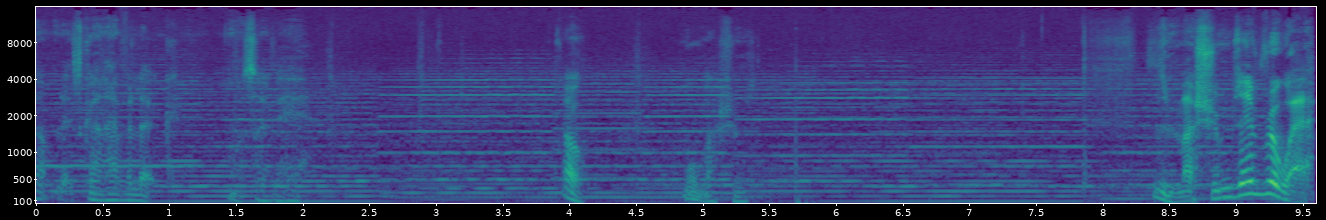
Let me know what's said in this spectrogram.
Can't pick those up. Let's go and have a look. What's over here? Oh, more mushrooms. There's mushrooms everywhere.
